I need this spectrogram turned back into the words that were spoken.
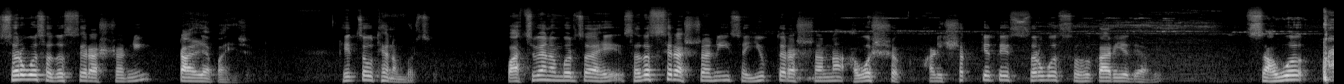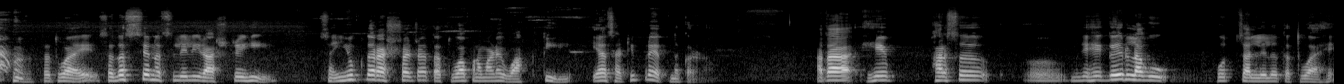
सर्व सदस्य राष्ट्रांनी टाळल्या पाहिजेत. हे चौथ्या नंबरचं. पाचव्या नंबरचं आहे सदस्य राष्ट्रांनी संयुक्त राष्ट्रांना आवश्यक आणि शक्य ते सर्व सहकार्य द्यावे. सहावं तत्व आहे. सदस्य नसलेली राष्ट्रेही संयुक्त राष्ट्राच्या तत्वाप्रमाणे वागतील यासाठी प्रयत्न करणं. आता हे फारसं म्हणजे हे गैरलागू होत चाललेलं तत्व आहे.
